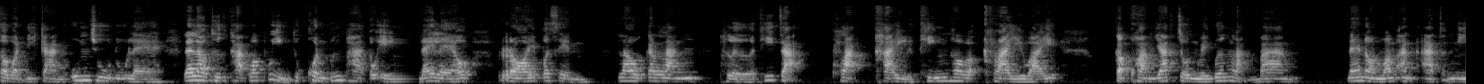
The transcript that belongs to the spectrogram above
สวัสดิการอุ้มชูดูแล และเราทึกทักว่าผู้หญิงทุกคนพึ่งพาตัวเองได้แล้วร้อยเปอร์เซ็นเรากำลัง เผลอที่จะผลักใครหรือทิ้งเขาใครไว้ กับความยากจนไว้เบื้องหลังบ้าง แน่นอนว่ามันอาจจะมี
